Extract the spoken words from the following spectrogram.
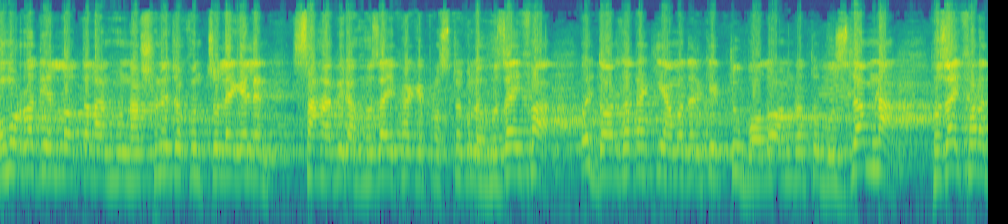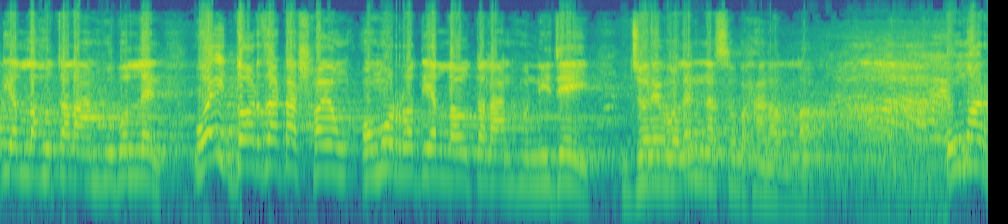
অমর রদি আল্লাহ তালানহু না শুনে যখন চলে গেলেন, সাহাবিরা হোজাইফাকে প্রশ্ন করল হোজাইফা ওই দরজাটা কি আমাদেরকে একটু বলো, আমরা তো বুঝলাম না। হোজাইফা রদি আল্লাহ তালানহু বললেন, ওই দরজাটা স্বয়ং অমর রদি আল্লাহ তালানহু নিজেই। জোরে বলেন না সুবহান আল্লাহ উমার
